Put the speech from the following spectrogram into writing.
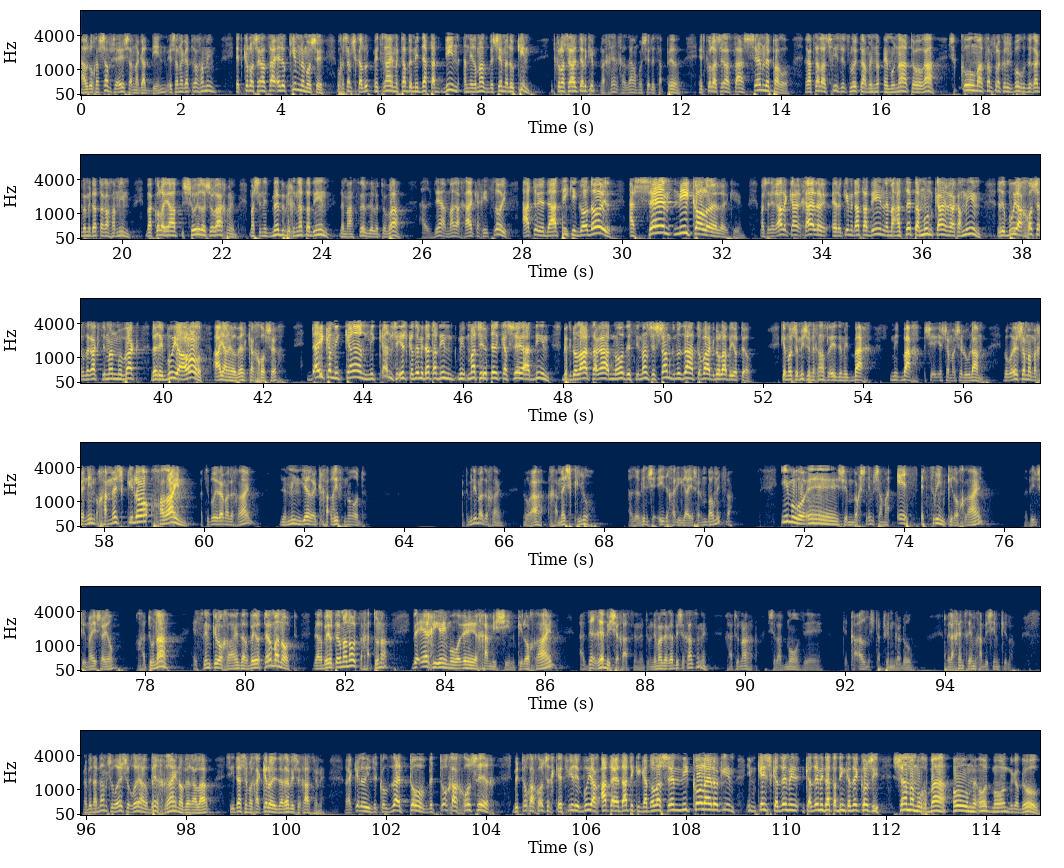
אבל הוא חשב שיש הנהגת דין, יש הנהגת רחמים. את כל אשר עשה אלוקים למשה, הוא חשב שגלות מצרים הייתה במידת הדין הנרמז בשם אלוקים. את כל אשר עשה אלוקים. לכן חזר משה לספר את כל אשר עשה השם לפרעה. רצה להשחיס אצלו את האמונה הטהורה, שכל מעשיו של הקדוש ברוך הוא זה רק במידת הרחמים, והכל היה שוירש ורחמם, מה שנדמה בבחינת הדין, למעשה זה לטובה. על זה אמר אחר כך ישרוי, עתו ידעתי כי גודל, השם מכל אלוקים. מה שנראה לך אלוקים מידת הדין, למעשה טמון כאן רחמים. ריבוי החושך זה רק סימן מובהק לריבוי האור. היה אני עובר כחושך. דייקה מכאן, מכאן שיש כזה מידת הדין, מה שיותר קשה הדין, בגדולה הצרה עד מאוד, זה סימן ששם גנוזה הטובה הגדולה ביותר. כמו שמישהו נכנס לאיזה מטבח, מטבח שיש שם של אולם, ורואה שם מכינים חמש קילו חריין. הציבור יודע מה זה חריין? זה מין ירק חריף מאוד. אתם יודעים מה זה חריין? הוא ראה חמש קילו, אז הוא הבין שאיזה חגיגה יש היום בר מצווה. אם הוא רואה שמבקשים שם עש, עשרים קילו חריין, מבין שמה יש היום? חתונה. עשרים קילו חריין זה הרבה יותר מנות. זה הרבה יותר מנות, זה חתונה. ואיך יהיה אם הוא רואה חמישים קילו חריין? אז זה רבי שחסנה. אתם יודעים מה זה רבי שחסנה? חתונה של אדמו"ר זה, זה קהל משתתפים גדול. ולכן צריכים חמישים קילו. הבן אדם שרואה רואה הרבה חריין עובר עליו, שידע שמחכה לו איזה רבי שחסנה. רק אלוהי זה כל זה טוב, בתוך החושך, בתוך החושך, כפי ריבוי, עתה ידעתי כי גדול השם מכל האלוקים, עם קש כזה, כזה מידת הדין, כזה קושי, שם מוחבא אור מאוד מאוד גדול.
